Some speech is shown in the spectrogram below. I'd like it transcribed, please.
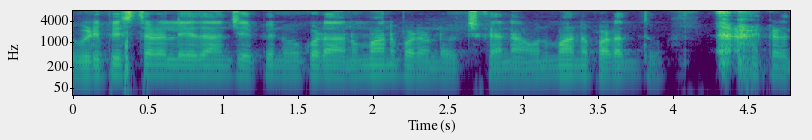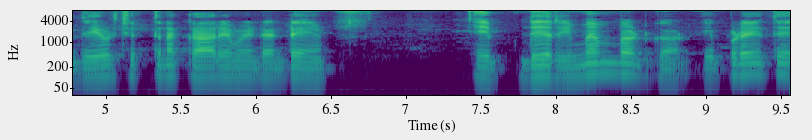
విడిపిస్తాడా లేదా అని చెప్పి నువ్వు కూడా అనుమానపడి ఉండవచ్చు. కానీ అనుమాన పడద్దు ఇక్కడ దేవుడు చెప్తున్న కార్యం ఏంటంటే దే రిమెంబర్డ్ గాడ్. ఎప్పుడైతే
